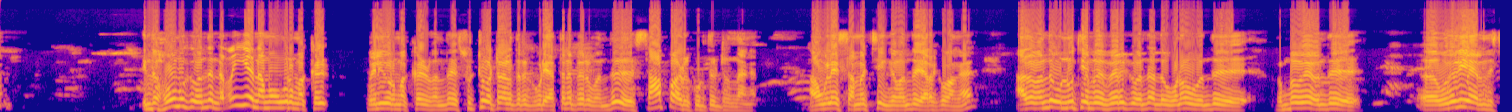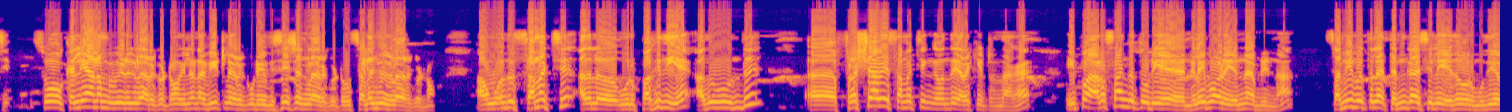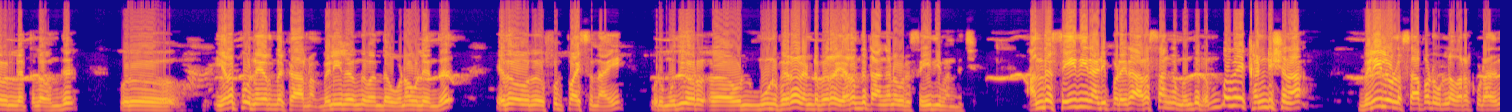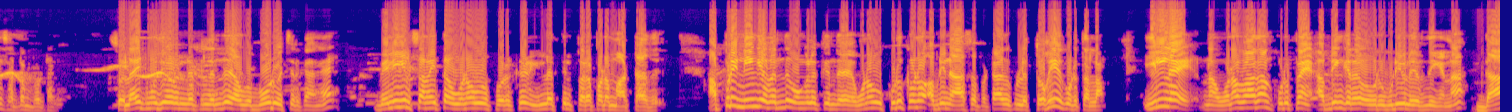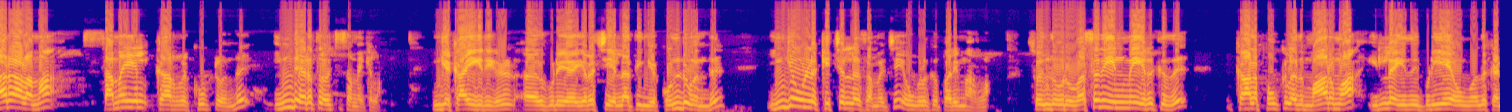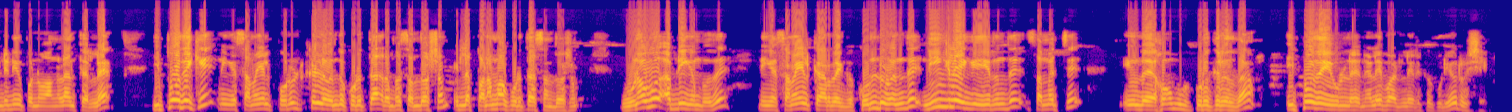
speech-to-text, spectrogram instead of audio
இந்த ஹோமுக்கு வந்து நிறைய நம்ம ஊர் மக்கள் வெளியூர் மக்கள் வந்து சுற்று வட்டாரத்தில் இருக்கக்கூடிய அத்தனை பேர் வந்து சாப்பாடு கொடுத்துட்டு இருந்தாங்க. அவங்களே சமைச்சு இங்க வந்து இறக்குவாங்க. அதை வந்து நூத்தி ஐம்பது பேருக்கு வந்து அந்த உணவு வந்து ரொம்பவே வந்து உதவியா இருந்துச்சு. ஸோ கல்யாணம் வீடுகளா இருக்கட்டும் இல்லைன்னா வீட்டில் இருக்கக்கூடிய விசேஷங்களா இருக்கட்டும் சடங்குகளா இருக்கட்டும் அவங்க வந்து சமைச்சு அதுல ஒரு பகுதியை அதுவும் வந்து ஃப்ரெஷ்ஷாகவே சமைச்சு இங்க வந்து இறக்கிட்டு இருந்தாங்க. இப்போ அரசாங்கத்துடைய நிலைப்பாடு என்ன அப்படின்னா சமீபத்தில் தென்காசியில ஏதோ ஒரு முதியோர் இல்லத்துல வந்து ஒரு இறப்பு நேர்ந்த காரணம். வெளியில இருந்து வந்த உணவுலேருந்து ஏதோ ஒரு ஃபுட் பாய்சன் ஆகி ஒரு முதியோர் மூணு பேரோ ரெண்டு பேரோ இறந்துட்டாங்கன்னு ஒரு செய்தி வந்துச்சு. அந்த செய்தியின் அடிப்படையில் அரசாங்கம் வந்து ரொம்பவே கண்டிஷனாக வெளியில் உள்ள சாப்பாடு உள்ளே வரக்கூடாதுன்னு சட்டம் போட்டாங்க. ஸோ லைட் முதியோர் இல்லத்துலேருந்து அவங்க போர்டு வச்சுருக்காங்க. வெளியில் சமைத்த உணவுப் பொருட்கள் இல்லத்தில் பெறப்பட மாட்டாது. அப்படி நீங்க வந்து உங்களுக்கு இந்த உணவு கொடுக்கணும் அப்படின்னு ஆசைப்பட்டா அதுக்குள்ள தொகையை கொடுத்துடலாம். இல்ல நான் உணவா தான் கொடுப்பேன் அப்படிங்கிற ஒரு முடிவுல இருந்தீங்கன்னா தாராளமா சமையல்காரரை கூப்பிட்டு வந்து இந்த இடத்துல வச்சு சமைக்கலாம். இங்க காய்கறிகள் அதுக்குடைய இறைச்சி எல்லாத்தையும் இங்க கொண்டு வந்து இங்க உள்ள கிச்சன்ல சமைச்சு உங்களுக்கு பரிமாறலாம். ஸோ இந்த ஒரு வசதியின்மை இருக்குது. காலப்போக்கில் அது மாறுமா? இல்ல இது இப்படியே அவங்க வந்து கண்டினியூ பண்ணுவாங்களான்னு தெரியல. இப்போதைக்கு நீங்க சமையல் பொருட்கள் வந்து கொடுத்தா ரொம்ப சந்தோஷம். இல்ல பணமா கொடுத்தா சந்தோஷம். உணவு அப்படிங்கும்போது நீங்கள் சமையல்காரரை இங்கே கொண்டு வந்து நீங்களே இங்கே இருந்து சமைச்சு இந்த ஹோமுக்கு கொடுக்கறது தான் இப்போதைய உள்ள நிலைப்பாட்டில் இருக்கக்கூடிய ஒரு விஷயம்.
